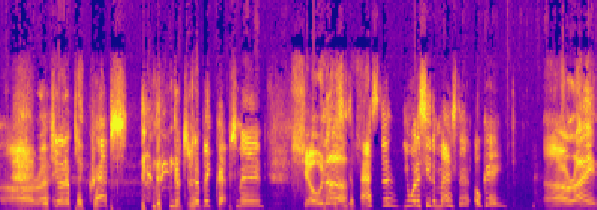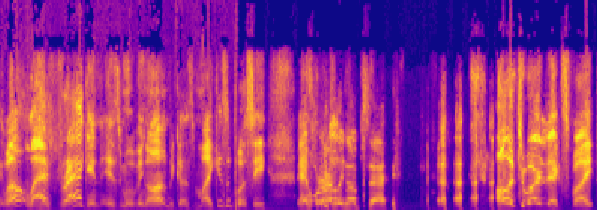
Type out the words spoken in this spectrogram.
All right. Don't you want to play craps? Don't you want to play craps, man? Show You want enough. see the master? You want to see the master? Okay. All right. Well, Last Dragon is moving on because Mike is a pussy, and we're Startling upset. on to our next fight.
